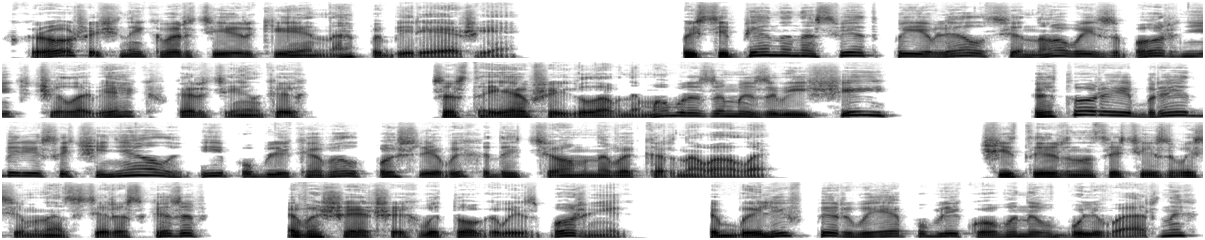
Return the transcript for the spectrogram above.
в крошечной квартирке на побережье. Постепенно на свет появлялся новый сборник «Человек в картинках», состоявший главным образом из вещей, которые Брэдбери сочинял и публиковал после выхода «Темного карнавала». 14 из 18 рассказов, вошедших в итоговый сборник, были впервые опубликованы в бульварных,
